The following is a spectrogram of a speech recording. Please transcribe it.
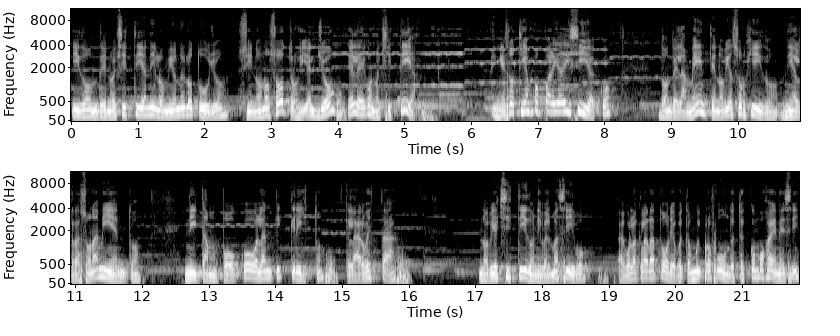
y donde no existía ni lo mío ni lo tuyo, sino nosotros y el yo, el ego, no existía. En esos tiempos paradisíacos, donde la mente no había surgido, ni el razonamiento, ni tampoco el anticristo, claro está, no había existido a nivel masivo, hago la aclaratoria, porque esto es muy profundo, esto es como Génesis,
